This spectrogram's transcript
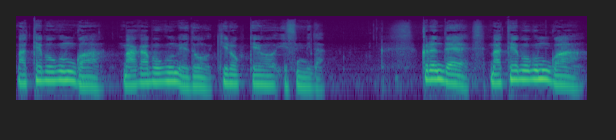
마태복음과 마가복음에도 기록되어 있습니다. 그런데 마태복음과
